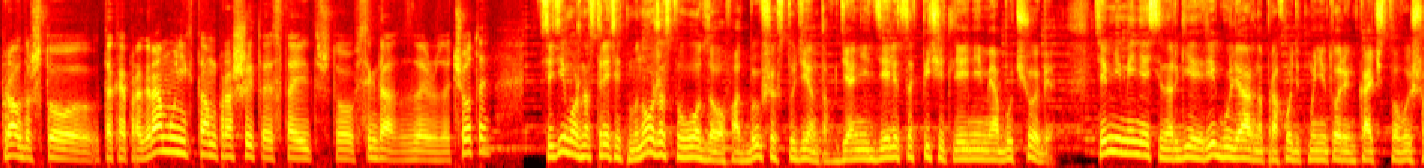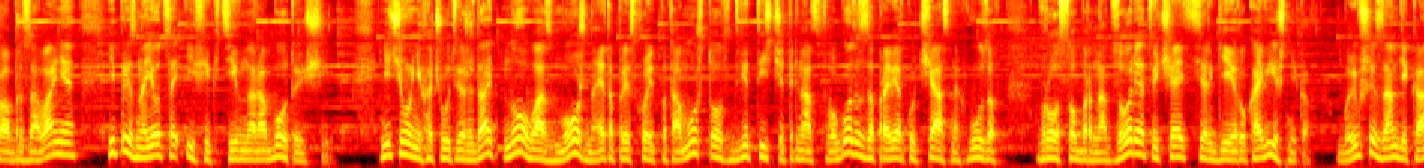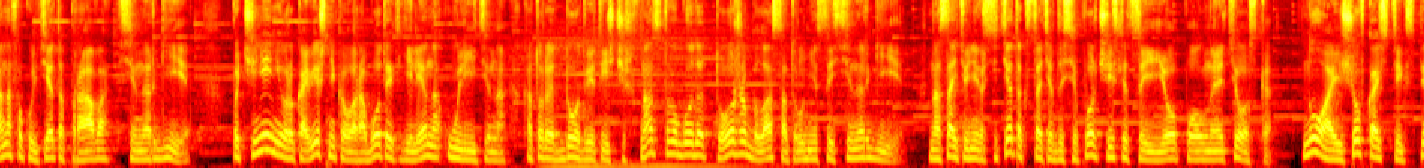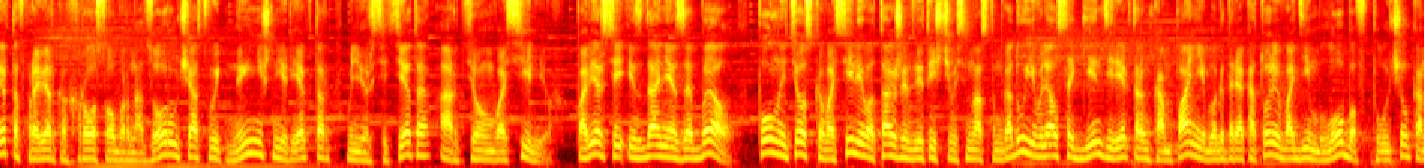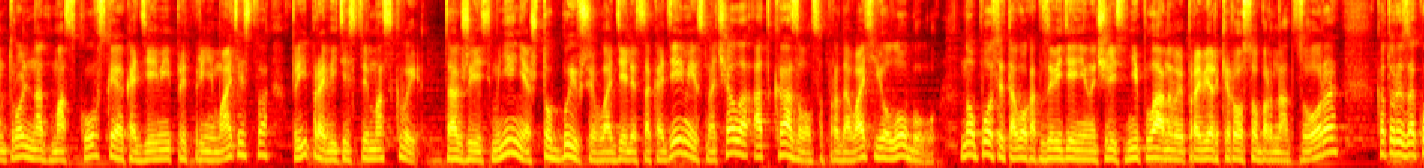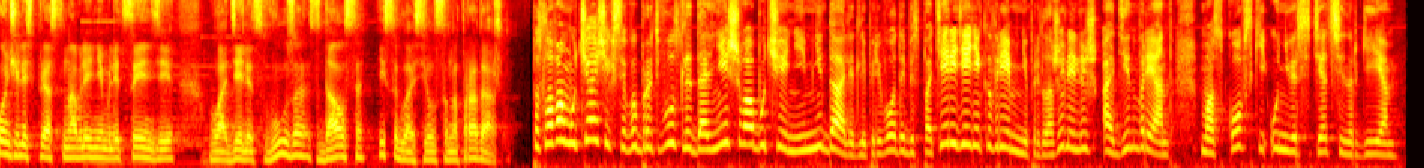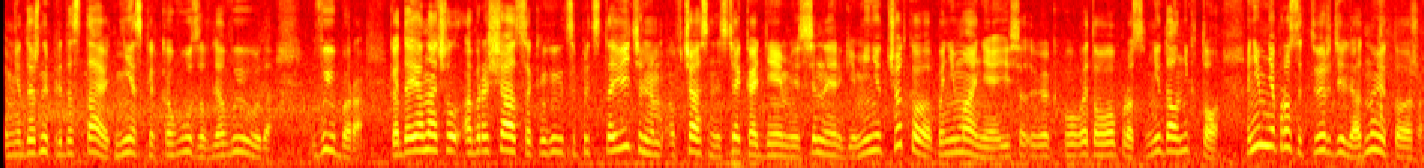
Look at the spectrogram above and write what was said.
правда, что такая программа у них там прошитая стоит, что всегда сдаешь зачеты. В сети можно встретить множество отзывов от бывших студентов, где они делятся впечатлениями об учебе. Тем не менее, Синергия регулярно проходит мониторинг качества высшего образования и признается эффективно работающей. Ничего не хочу утверждать, но возможно это происходит потому, что с 2013 года за проверку частных вузов в Рособорнадзоре отвечает Сергей Рукавишников, бывший замдекана факультета права в Синергии. Подчинении у Рукавишникова работает Елена Улитина, которая до 2016 года тоже была сотрудницей Синергии. На сайте университета, кстати, до сих пор числится ее полная тезка. Ну а еще в качестве эксперта в проверках Рособорнадзора участвует нынешний ректор университета Артем Васильев. По версии издания The Bell, полный тезка Васильева также в 2018 году являлся гендиректором компании, благодаря которой Вадим Лобов получил контроль над Московской академией предпринимательства при правительстве Москвы. Также есть мнение, что бывший владелец академии сначала отказывался продавать ее Лобову, но после того, как в заведении начались внеплановые проверки Рособорнадзора, которые закончились приостановлением лицензии, владелец вуза сдался и согласился на продажу. По словам учащихся, выбрать вуз для дальнейшего обучения им не дали. Для перевода без потери денег и времени предложили лишь один вариант – Московский университет «Синергия». Мне должны предоставить несколько вузов для вывода, выбора. Когда я начал обращаться, как говорится, представителям, в частности, Академии, Синергии, мне нет четкого понимания этого вопроса. Не дал никто. Они мне просто твердили одно и то же.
